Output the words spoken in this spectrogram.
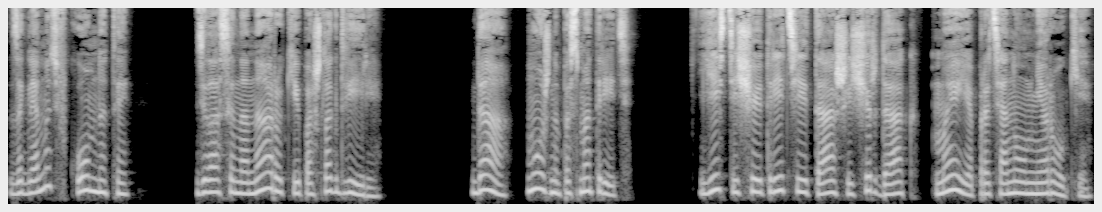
заглянуть в комнаты. Взяла сына на руки и пошла к двери. Да, можно посмотреть. Есть еще и третий этаж, и чердак. Мэйя протянул мне руки.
